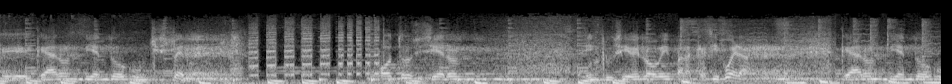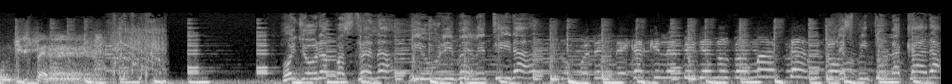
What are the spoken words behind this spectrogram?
que quedaron viendo un chispero. Otros hicieron inclusive lobby para que así fuera. Quedaron viendo un chispero. Hoy llora Pastrana y Uribe le tira. No pueden negar que la envidia los va matando. Les pintó la cara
